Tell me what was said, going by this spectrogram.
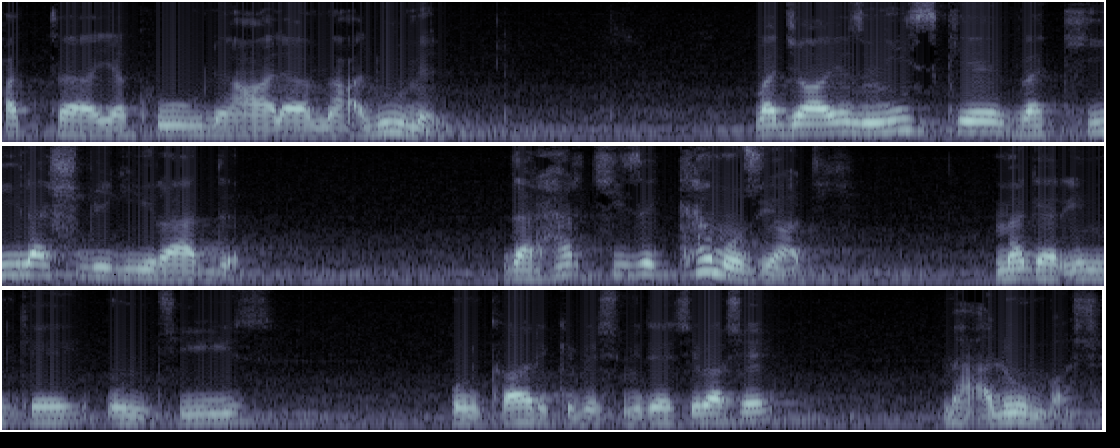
حتى يكون على معلوم. و جایز نیست که وکیلش بگیرد در هر چیز کم و زیادی مگر اینکه اون چیز اون کاری که بهش میده چی باشه؟ معلوم باشه.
